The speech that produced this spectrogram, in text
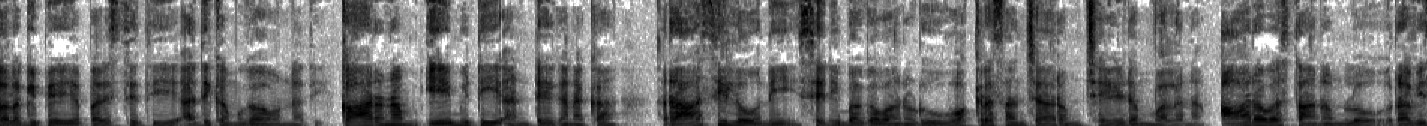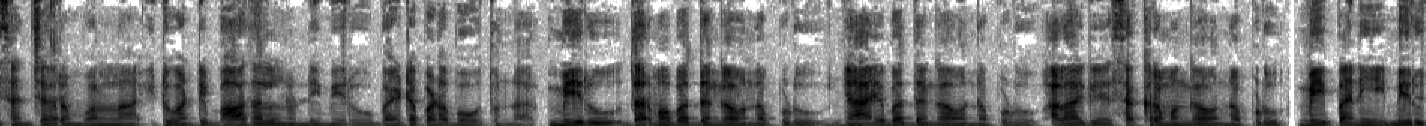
తొలగిపోయే పరిస్థితి అధికముగా ఉన్నది. కారణం ఏమిటి అంటే గనక రాశిలోని శని భగవానుడు వక్ర సంచారం చేయడం వలన ఆరవ స్థానంలో రవి సంచారం వలన ఇటువంటి బాధల నుండి మీరు బయటపడబోతున్నారు. మీరు ధర్మబద్ధంగా ఉన్నప్పుడు న్యాయబద్ధంగా ఉన్నప్పుడు అలాగే సక్రమంగా ఉన్నప్పుడు మీ పని మీరు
